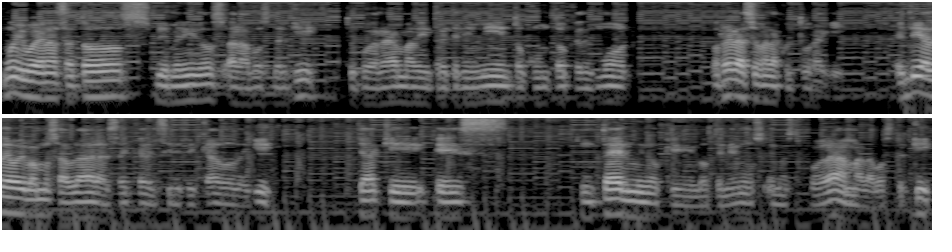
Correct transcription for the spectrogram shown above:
Muy buenas a todos, bienvenidos a La Voz del Geek, tu programa de entretenimiento con un toque de humor con relación a la cultura geek. El día de hoy vamos a hablar acerca del significado de geek, ya que es un término que lo tenemos en nuestro programa, La Voz del Geek.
